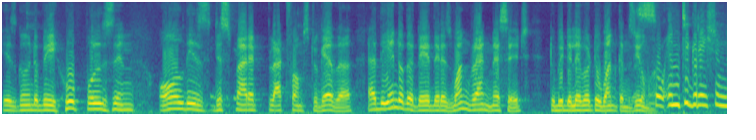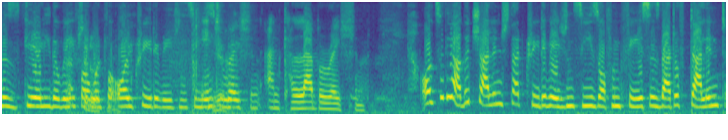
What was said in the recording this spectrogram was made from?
is going to be who pulls in all these disparate platforms together at the end of the day there is one brand message to be delivered to one consumer So integration is clearly the way forward for all creative agencies. to- Integration and collaboration. Also, the other challenge that creative agencies often face is that of talent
